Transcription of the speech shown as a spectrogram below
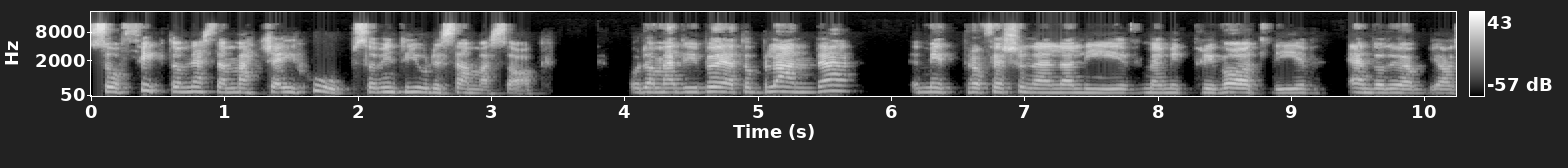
så fick de nästan matcha ihop så vi inte gjorde samma sak. Och de hade ju börjat att blanda mitt professionella liv med mitt privatliv ändå då jag, jag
